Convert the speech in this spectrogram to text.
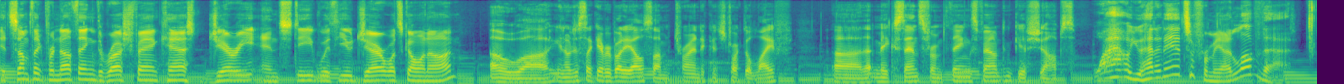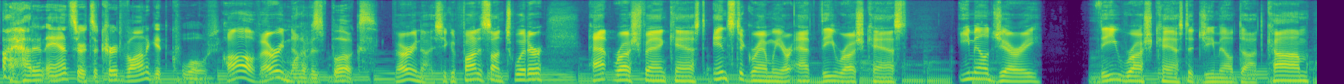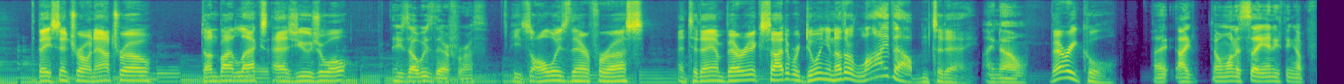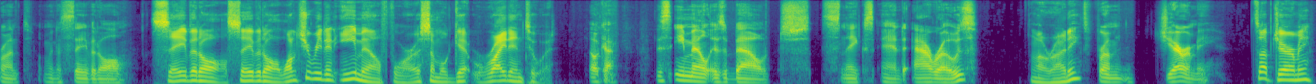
It's something for nothing. The Rush fan cast. Jerry and Steve with you. Jer, what's going on? Oh, uh, you know, just like everybody else, I'm trying to construct a life uh, that makes sense from things found in gift shops. Wow, you had an answer for me. I love that. I had an answer. It's a Kurt Vonnegut quote. Oh, very nice. One of his books. Very nice. You can find us on Twitter at Rush Fancast. Instagram, we are at The Rushcast. Email Jerry, TheRushcast at gmail.com. The bass intro and outro done by Lex as usual. He's always there for us. He's always there for us. And today I'm very excited. We're doing another live album today. I know. Very cool. I, I don't want to say anything up front. I'm going to save it all. Save it all. Save it all. Why don't you read an email for us and we'll get right into it? Okay. This email is about snakes and arrows. All righty. It's from Jeremy. What's up, Jeremy?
